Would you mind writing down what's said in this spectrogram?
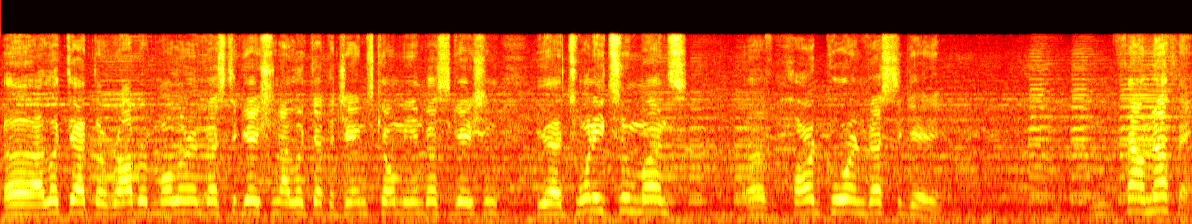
Uh, I looked at the Robert Mueller investigation. I looked at the James Comey investigation. You had 22 months of hardcore investigating. Found nothing.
